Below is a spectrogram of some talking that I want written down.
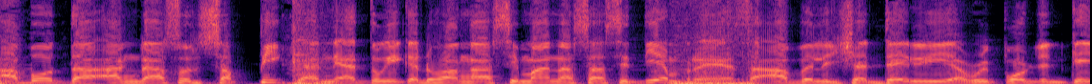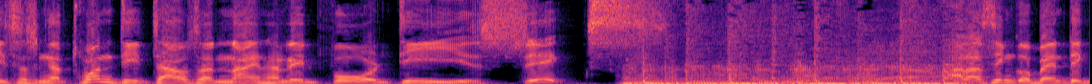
abot uh, ang nasod sa peak uh, niadtong ikaduha nga simana sa Setyembre sa average daily reported cases nga 20,946. Alas 5.24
